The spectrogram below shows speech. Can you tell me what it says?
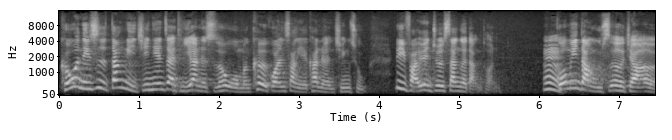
可问题是，当你今天在提案的时候，我们客观上也看得很清楚，立法院就是三个党团，嗯。国民党五十二加二，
